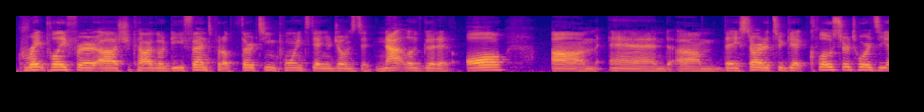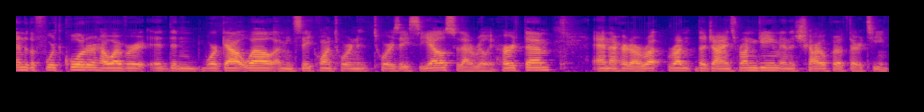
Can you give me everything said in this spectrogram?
Great play for uh, Chicago defense, put up 13 points. Daniel Jones did not look good at all. Um, and um, they started to get closer towards the end of the fourth quarter. However, it didn't work out well. I mean, Saquon tore, tore his ACL, so that really hurt them and I heard our run, the Giants run game, and the Chicago put up 13.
